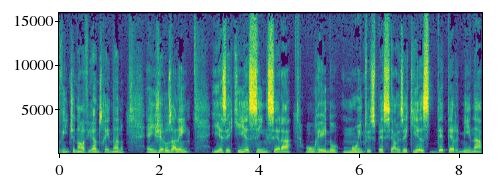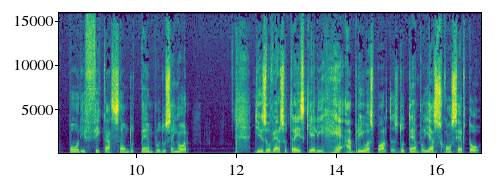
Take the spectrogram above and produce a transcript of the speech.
29 anos reinando em Jerusalém. E Ezequias, sim, será um reino muito especial. Ezequias determina a purificação do templo do Senhor. Diz o verso 3 que ele reabriu as portas do templo e as consertou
